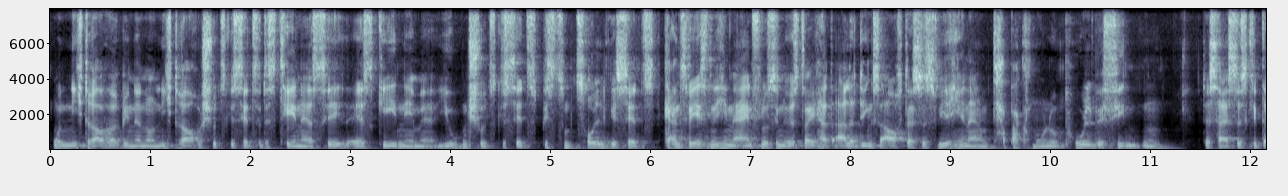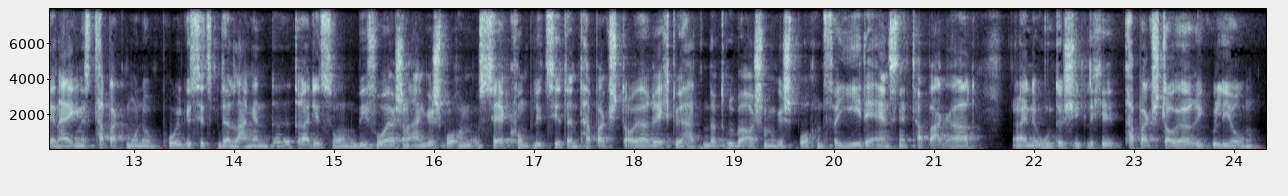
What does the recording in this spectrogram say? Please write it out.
und Nichtraucherinnen und Nichtraucherschutzgesetze des TNSG nehme, Jugendschutzgesetz bis zum Zollgesetz. Ganz wesentlichen Einfluss in Österreich hat allerdings auch, dass es wir hier in einem Tabakmonopol befinden. Das heißt, es gibt ein eigenes Tabakmonopolgesetz mit einer langen äh, Tradition. Wie vorher schon angesprochen, sehr kompliziert ein Tabaksteuerrecht. Wir hatten darüber auch schon mal gesprochen, für jede einzelne Tabakart eine unterschiedliche Tabaksteuerregulierung.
